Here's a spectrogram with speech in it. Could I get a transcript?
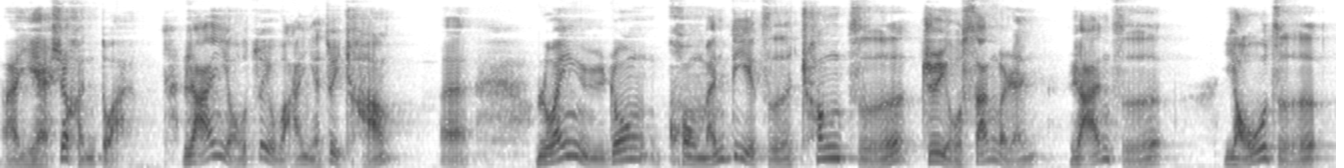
啊，也是很短。冉有最晚也最长，呃，《论语》中孔门弟子称子只有三个人。冉子、有子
